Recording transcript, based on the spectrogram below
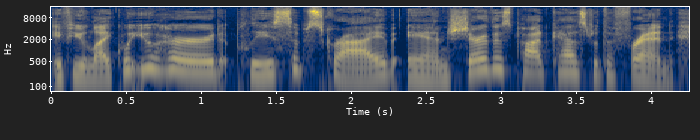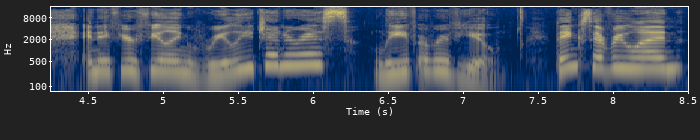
If you like what you heard, please subscribe and share this podcast with a friend. And if you're feeling really generous, leave a review. Thanks, everyone.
